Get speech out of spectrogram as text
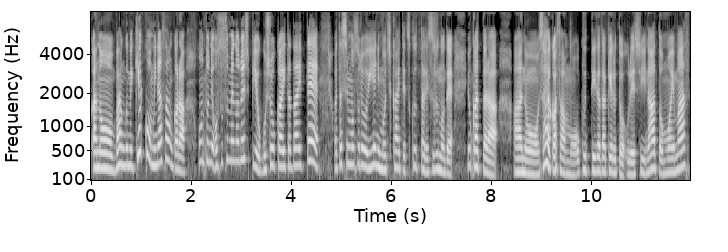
あの番組結構皆さんから本当におすすめのレシピをご紹介いただいて私もそれを家に持ち帰って作ったりするのでよかったらあのさやかさんも送っていただけると嬉しいなと思います。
